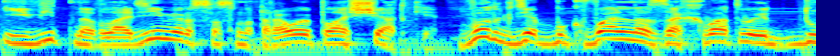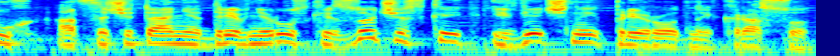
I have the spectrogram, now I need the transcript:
и вид на Владимир со смотровой площадки. Вот где буквально захватывает дух от сочетания древнерусской зодческой и вечной природной красот.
